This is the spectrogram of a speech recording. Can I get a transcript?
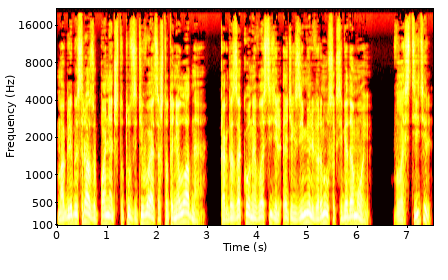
Могли бы сразу понять, что тут затевается что-то неладное, когда законный властитель этих земель вернулся к себе домой». «Властитель?»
